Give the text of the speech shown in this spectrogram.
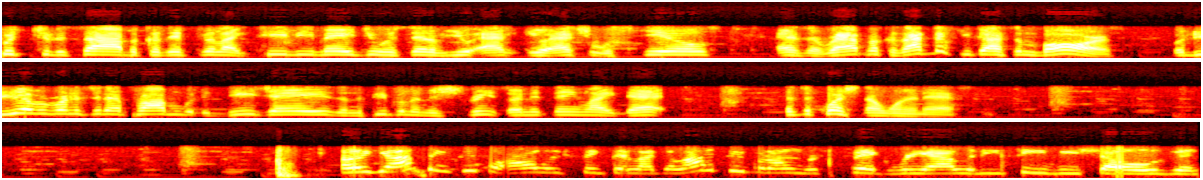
pushed to the side because they feel like TV made you instead of you your actual skills as a rapper? Because I think you got some bars. But do you ever run into that problem with the DJs and the people in the streets or anything like that? That's a question I wanted to ask. Uh, yeah, I think people always think that like a lot of people don't respect reality TV shows, and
